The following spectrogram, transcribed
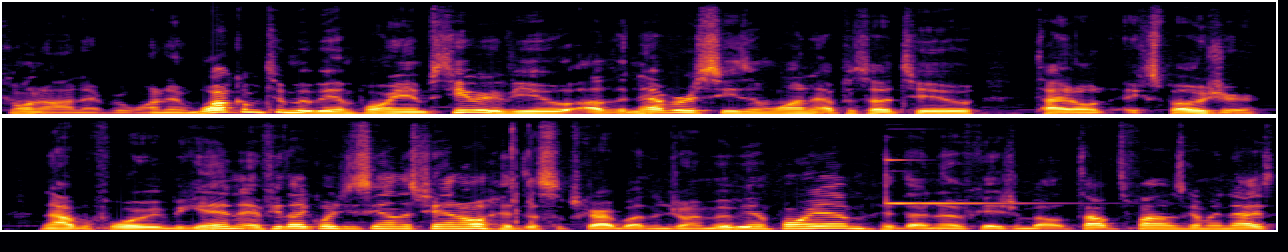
going on, everyone, and welcome to Movie Emporium's TV review of the Nevers Season 1, Episode 2, titled Exposure. Now, before we begin, if you like what you see on this channel, hit the subscribe button and join Movie Emporium. Hit that notification bell at the top to find what's coming next.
